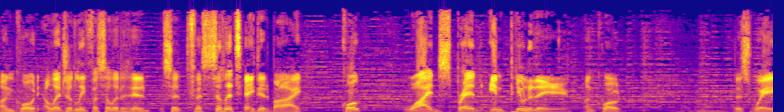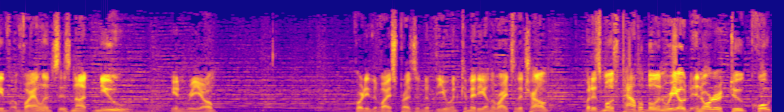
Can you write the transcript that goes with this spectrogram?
unquote, allegedly facilitated, facilitated by, quote, widespread impunity, unquote. This wave of violence is not new in Rio, according to the vice president of the UN Committee on the Rights of the Child, but is most palpable in Rio in order to, quote,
